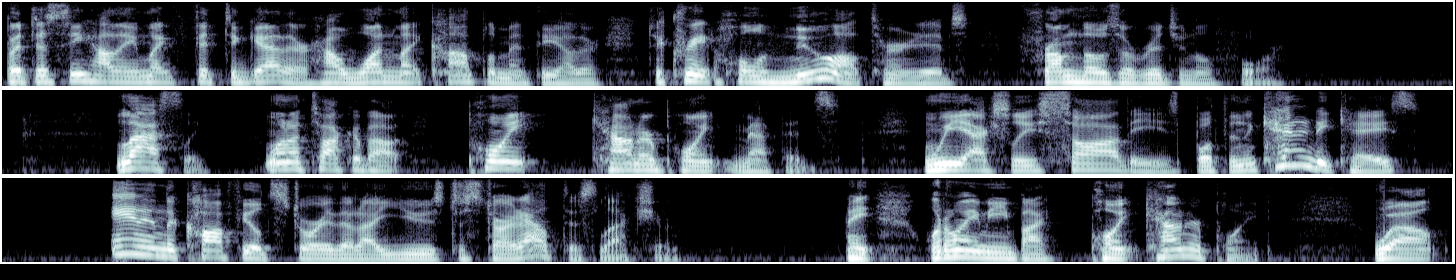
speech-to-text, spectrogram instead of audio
but to see how they might fit together, how one might complement the other, to create whole new alternatives from those original four. Lastly, I want to talk about point counterpoint methods. We actually saw these both in the Kennedy case and in the Caulfield story that I used to start out this lecture. Hey, what do I mean by point counterpoint? Well,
